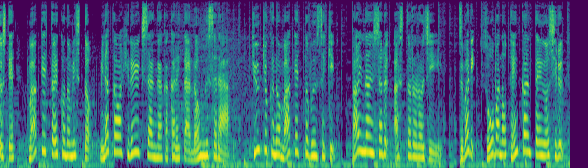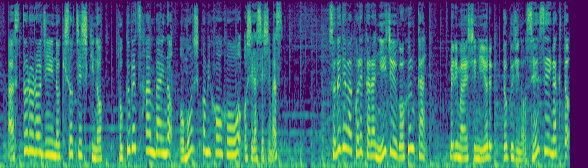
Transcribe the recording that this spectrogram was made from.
そしてマーケットエコノミスト皆川博之さんが書かれたロングセラー。究極のマーケット分析ファイナンシャルアストロロジー。ズバリ相場の転換点を知るアストロロジーの基礎知識の特別販売のお申し込み方法をお知らせします。それではこれから25分間メリマン氏による独自の先生学と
